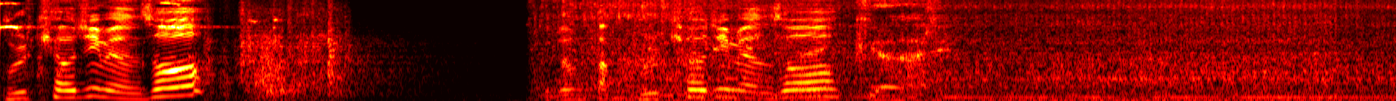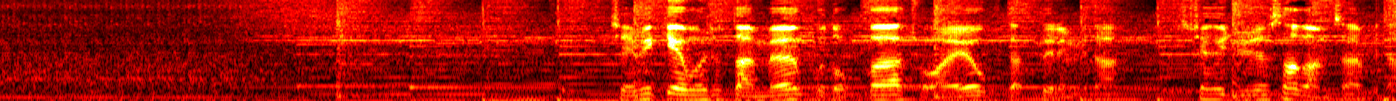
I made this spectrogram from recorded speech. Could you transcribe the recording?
불 켜지면서 그죠? 딱불 켜지면서. 재밌게 보셨다면 구독과 좋아요 부탁드립니다. 시청해주셔서 감사합니다.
